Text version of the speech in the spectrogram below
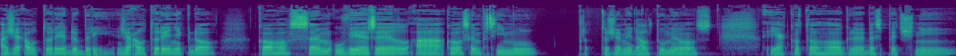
a že autor je dobrý, že autor je někdo, koho jsem uvěřil a koho jsem přijmul, protože mi dal tu milost, jako toho, kdo je bezpečný,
